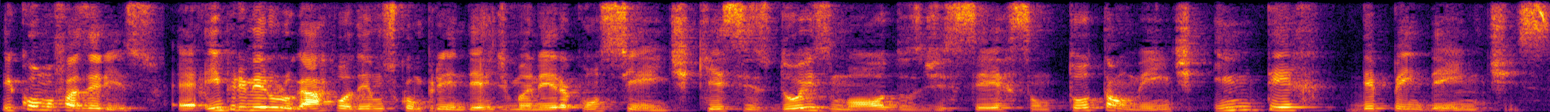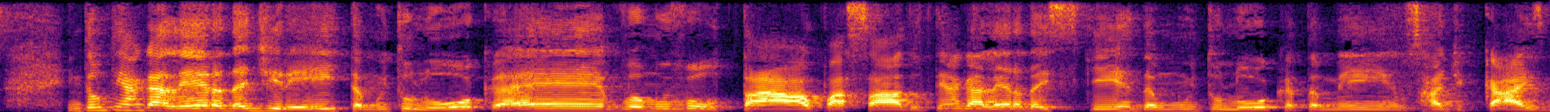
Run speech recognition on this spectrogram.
E como fazer isso? É, em primeiro lugar, podemos compreender de maneira consciente que esses dois modos de ser são totalmente interdependentes. Então tem a galera da direita muito louca, é, vamos voltar ao passado. Tem a galera da esquerda muito louca também, os radicais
